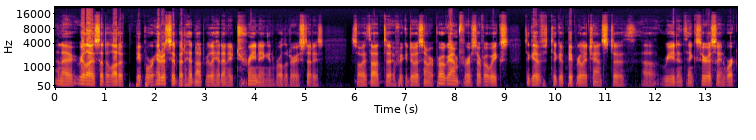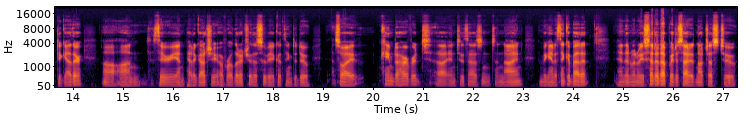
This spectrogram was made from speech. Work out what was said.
And I realized that a lot of people were interested but had not really had any training in world literary studies. So I thought uh, if we could do a summer program for several weeks to give to give people really a chance to uh, read and think seriously and work together uh, on theory and pedagogy of world literature, this would be a good thing to do. So I came to Harvard uh, in 2009 and began to think about it. And then when we set it up, we decided not just to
